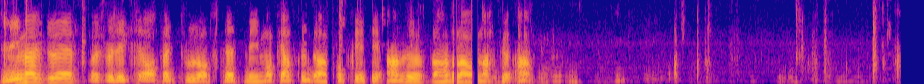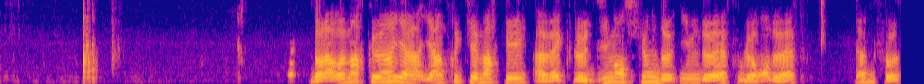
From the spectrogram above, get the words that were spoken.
L'image de f, bah, je vais l'écrire en fait tout en tête, mais il manque un truc dans la propriété 1, de, enfin, dans la remarque 1. Dans la remarque 1, il y a, y a, un truc qui est marqué avec le dimension de im de f ou le rang de f. C'est la même chose.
